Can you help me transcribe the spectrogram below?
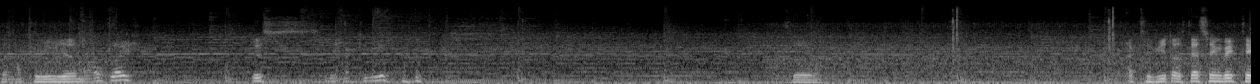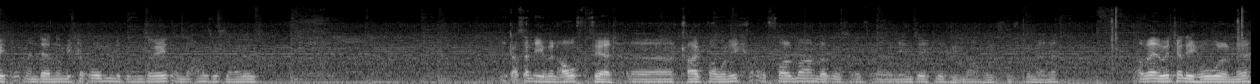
Dann aktivieren wir immer auch gleich. Ist nicht aktiviert. so. Aktiviert das deswegen wichtig, wenn der nämlich da oben mit dem dreht und der andere so schnell ist. Dass er neben den Hauch fährt. Äh, Kalkbau nicht voll machen, das ist äh, nebensächlich, wie machen wir es nicht ne? Aber er wird ja nicht holen, ne?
